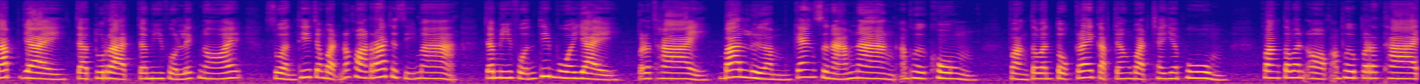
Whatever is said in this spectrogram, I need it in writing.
ทรัพย์ใหญ่จัตุรัสจะมีฝนเล็กน้อย ส่วนที่จังหวัดนครราชสีมา จะมีฝนที่บัวใหญ่ ประทาย บ้านเหลื่อม แก้งสนามนาง อำเภอคง ฝั่งตะวันตกใกล้กับจังหวัดชัยภูมิ ฝั่งตะวันออกอำเภอประทาย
